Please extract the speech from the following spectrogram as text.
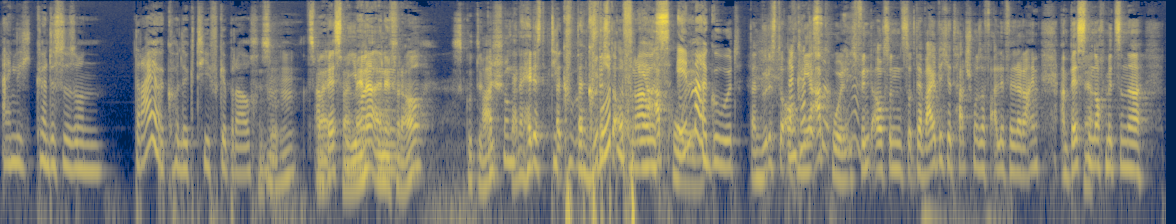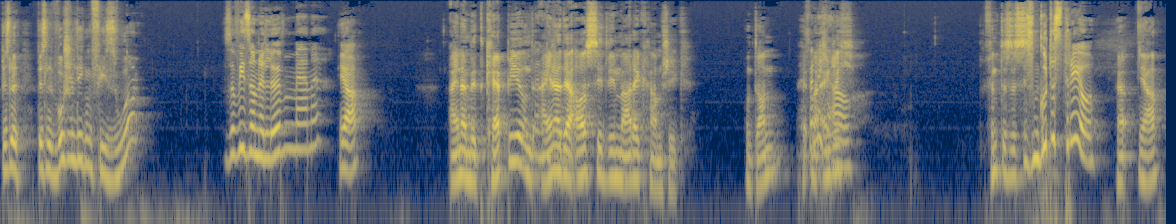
Eigentlich könntest du so ein Dreierkollektiv gebrauchen. so zwei, am besten zwei Männer, eine Frau. Das ist gute Mischung. ja, dann hättest Die Qu dann würdest du auch mehr ist abholen. immer gut. Dann würdest du auch mehr könntest du- abholen. ja. Ich finde auch so, ein, so der weibliche Touch muss auf alle Fälle rein. Am besten noch mit so einer bisschen, bisschen wuscheligen Frisur. So wie so eine Löwenmähne. Ja. Einer mit Cappy und einer, der aussieht wie Marek Hamschik. Und dann hätte man Finde ich eigentlich, auch. ich finde, das Ist ist, ein gutes Trio. ja. Ja.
